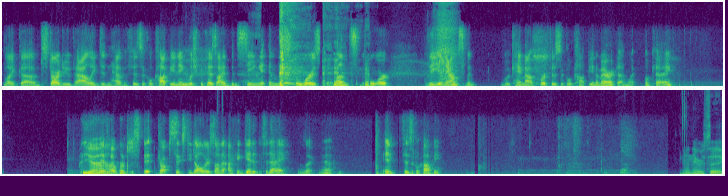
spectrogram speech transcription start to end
like um, Stardew Valley didn't have a physical copy in English because I'd been seeing it in the stores for months before the announcement came out for a physical copy in America. I'm like, okay. Yeah, And if I wanted to spit, drop sixty dollars on it, I could get it today. I was like, yeah, in physical copy. And there was a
